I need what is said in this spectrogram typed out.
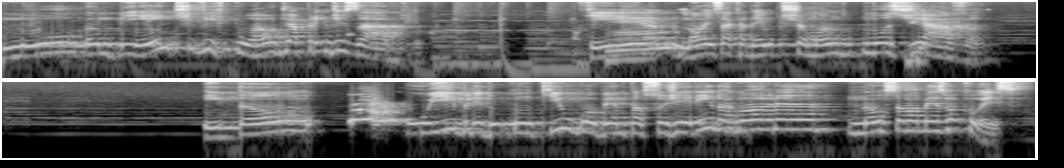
no ambiente virtual de aprendizado, que nós acadêmicos chamamos de AVA. Então, o híbrido com que o governo está sugerindo agora não são a mesma coisa.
